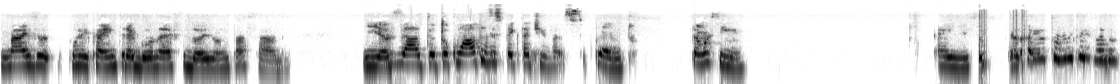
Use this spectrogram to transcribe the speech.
mas o Ricardo entregou na F2 ano passado. E eu... Exato, eu tô com altas expectativas. Ponto. Então, assim. É isso. Eu, eu tô muito animada.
